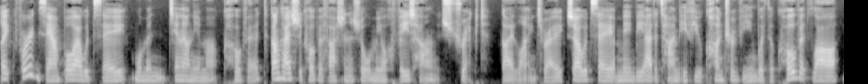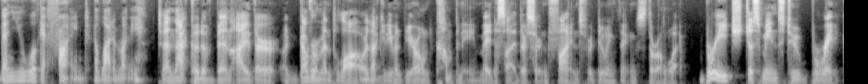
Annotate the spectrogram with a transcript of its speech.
Like for example, I would say 我们前两年嘛，COVID 刚开始 COVID 发生的时候，我们有非常 strict guidelines, right? So I would say maybe at a time if you contravene with a COVID law, then you will get fined a lot of money. And that could have been either a government law or that mm-hmm. could even be your own company may decide there's certain fines for doing things the wrong way. Breach just means to break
